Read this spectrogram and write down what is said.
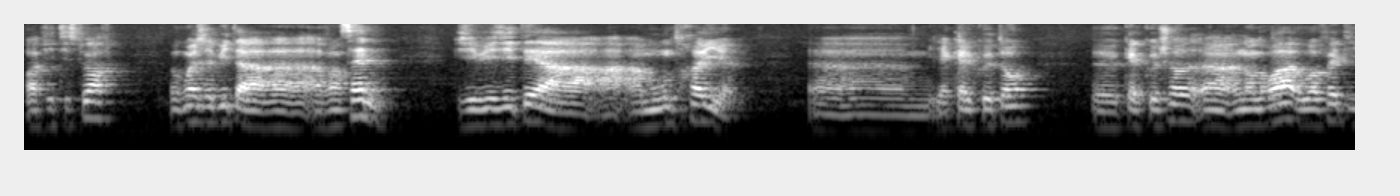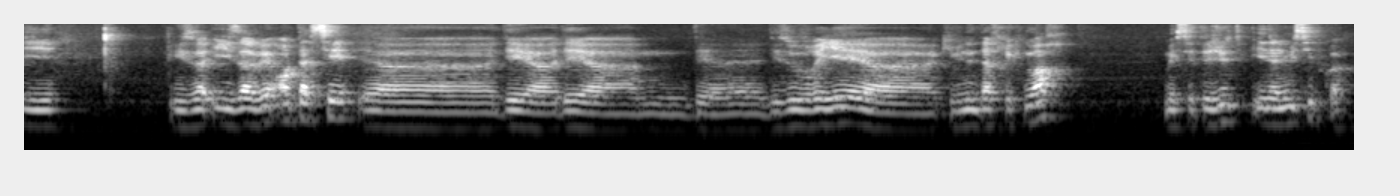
pour la petite histoire, donc moi j'habite à, à Vincennes, j'ai visité à, à- à Montreuil il y a quelque temps quelque chose, un, endroit où en fait ils, ils, avaient entassé euh, des, des, euh, des, des ouvriers euh, qui venaient d'Afrique noire, mais c'était juste inadmissible quoi.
